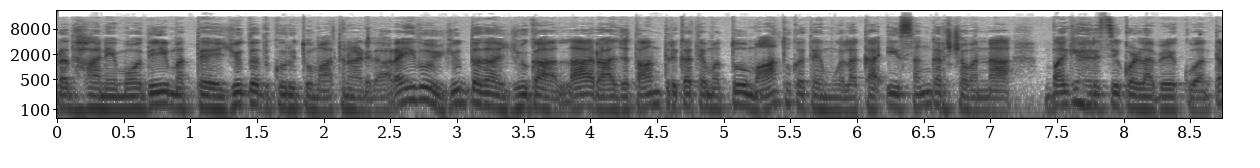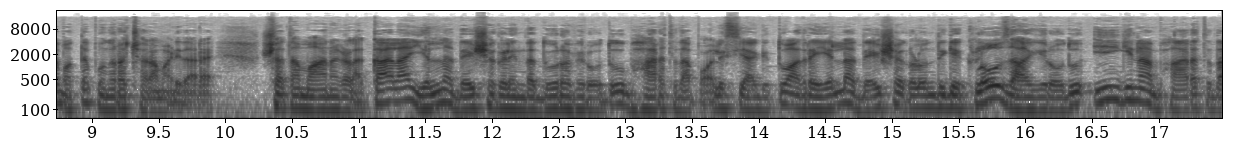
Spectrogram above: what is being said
ಪ್ರಧಾನಿ ಮೋದಿ ಮತ್ತೆ ಯುದ್ಧದ ಕುರಿತು ಮಾತನಾಡಿದ್ದಾರೆ. ಇದು ಯುದ್ಧದ ಯುಗ ಅಲ್ಲ, ರಾಜತಾಂತ್ರಿಕತೆ ಮತ್ತು ಮಾತುಕತೆ ಮೂಲಕ ಈ ಸಂಘರ್ಷವನ್ನ ಬಗೆಹರಿಸಿಕೊಳ್ಳಬೇಕು ಅಂತ ಮತ್ತೆ ಪುನರುಚ್ಚಾರ ಮಾಡಿದ್ದಾರೆ. ಶತಮಾನಗಳ ಕಾಲ ಎಲ್ಲ ದೇಶಗಳಿಂದ ದೂರವಿರೋದು ಭಾರತದ ಪಾಲಿಸಿಯಾಗಿತ್ತು, ಆದರೆ ಎಲ್ಲ ದೇಶಗಳೊಂದಿಗೆ ಕ್ಲೋಸ್ ಆಗಿರೋದು ಈಗಿನ ಭಾರತದ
